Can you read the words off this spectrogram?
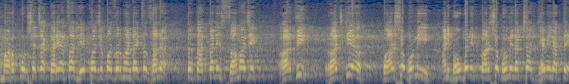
महापुरुषाच्या कार्याचा लेखाजोखा जर मांडायचं झालं तर तात्कालिक सामाजिक आर्थिक राजकीय पार्श्वभूमी आणि भौगोलिक पार्श्वभूमी लक्षात घ्यावी लागते.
